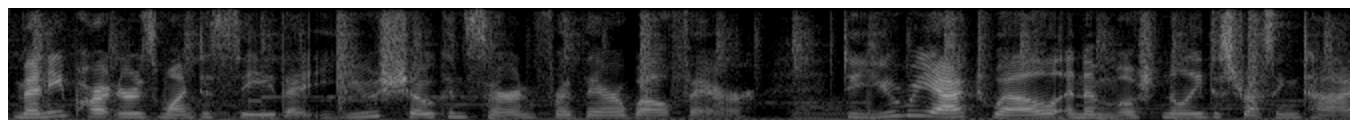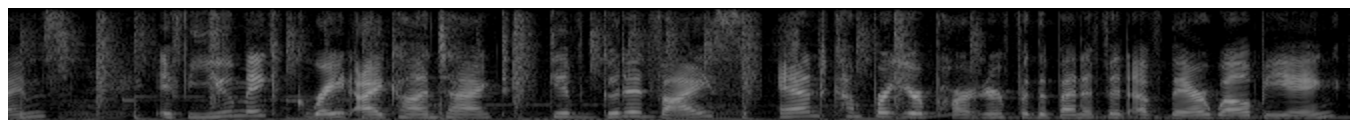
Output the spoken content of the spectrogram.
Many partners want to see that you show concern for their welfare. Do you react well in emotionally distressing times? If you make great eye contact, give good advice, and comfort your partner for the benefit of their well being,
